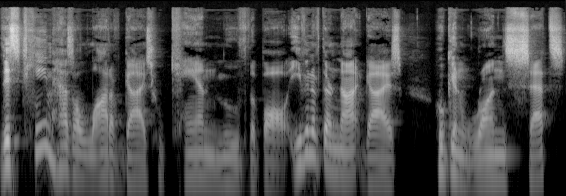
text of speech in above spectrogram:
this team has a lot of guys who can move the ball, even if they're not guys who can run sets.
